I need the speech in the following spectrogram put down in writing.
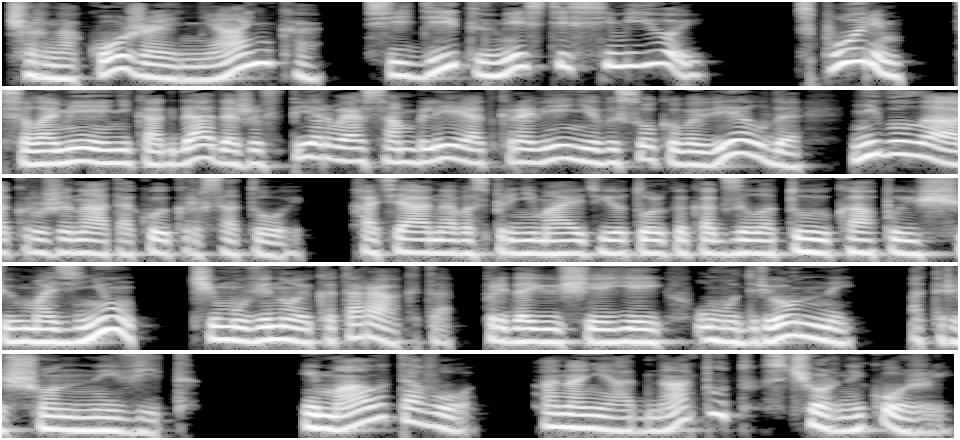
Чернокожая нянька сидит вместе с семьей. Спорим, Соломея никогда даже в первой ассамблее откровения Высокого Велда не была окружена такой красотой хотя она воспринимает ее только как золотую капающую мазню, чему виной катаракта, придающая ей умудренный, отрешенный вид. И мало того, она не одна тут с черной кожей.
